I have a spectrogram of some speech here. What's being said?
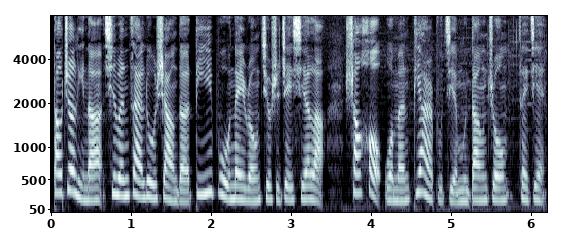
到这里呢，新闻在路上的第一部内容就是这些了。稍后我们第二部节目当中再见。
